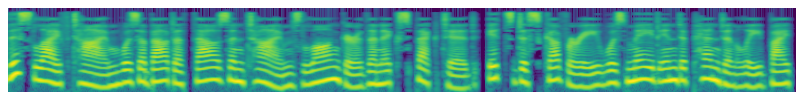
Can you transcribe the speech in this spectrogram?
This lifetime was about a thousand times longer than expected. Its discovery was made independently by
